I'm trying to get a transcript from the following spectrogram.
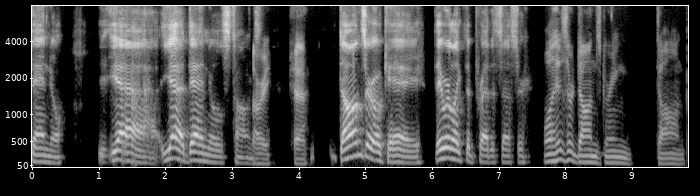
Don- Daniel. Yeah, yeah, Daniel's tongs. Sorry. Yeah. Don's are okay. They were like the predecessor. Well, his are Don's Green Dong.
